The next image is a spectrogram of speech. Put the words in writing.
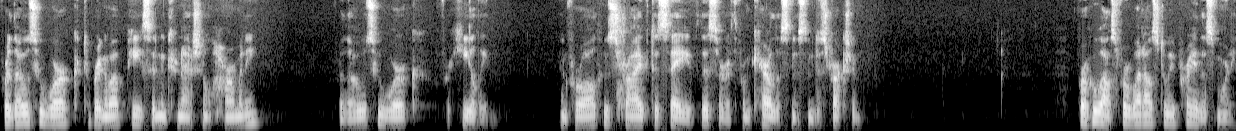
for those who work to bring about peace and international harmony for those who work for healing, and for all who strive to save this earth from carelessness and destruction. For who else, for what else do we pray this morning?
